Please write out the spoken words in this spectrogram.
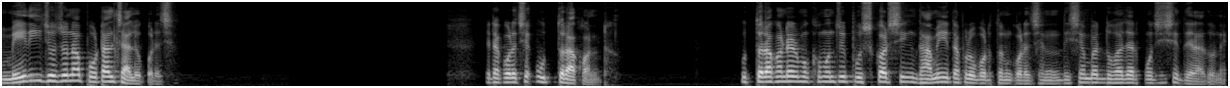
মেরি যোজনা পোর্টাল চালু করেছে? এটা করেছে উত্তরাখণ্ড। উত্তরাখণ্ডের মুখ্যমন্ত্রী পুষ্কর সিং ধামি এটা প্রবর্তন করেছেন ডিসেম্বর দু হাজার পঁচিশে দেরাদুনে।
